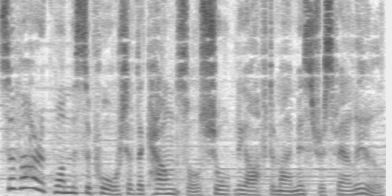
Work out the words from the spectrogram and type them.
Savarak won the support of the Council shortly after my mistress fell ill.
